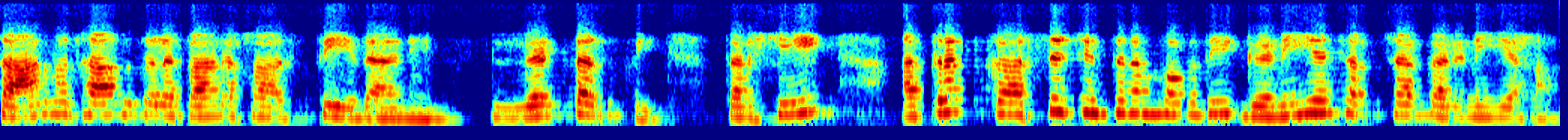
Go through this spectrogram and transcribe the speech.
सार्वधातुकलकारः अस्ति इदानीं? लट् अस्ति। तर्हि अत्र कस्य चिन्तनं भवति? गणीयचर्चा करणीयः।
